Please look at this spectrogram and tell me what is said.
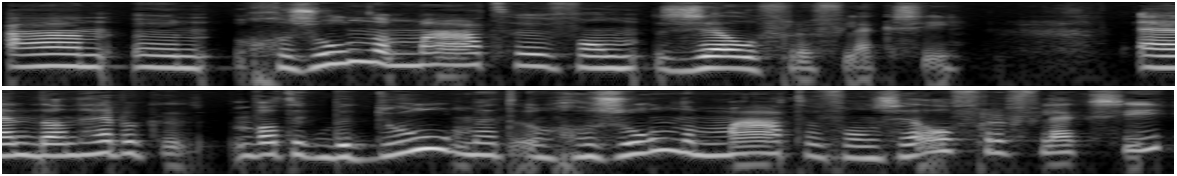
aan een gezonde mate van zelfreflectie. En dan heb ik wat ik bedoel met een gezonde mate van zelfreflectie,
